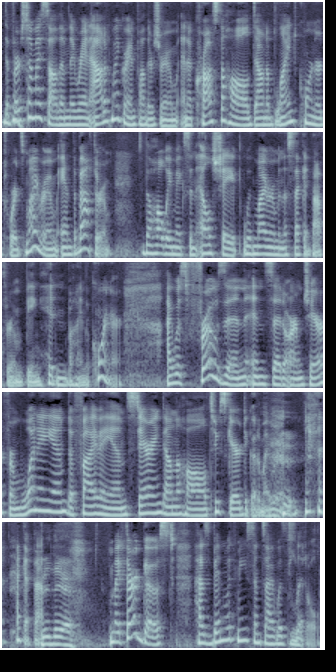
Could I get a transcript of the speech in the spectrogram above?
The first time I saw them, they ran out of my grandfather's room and across the hall down a blind corner towards my room and the bathroom. The hallway makes an L shape, with my room and the second bathroom being hidden behind the corner. I was frozen in said armchair from 1 a.m. to 5 a.m., staring down the hall, too scared to go to my room. I get that. Been there. My third ghost has been with me since I was little.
